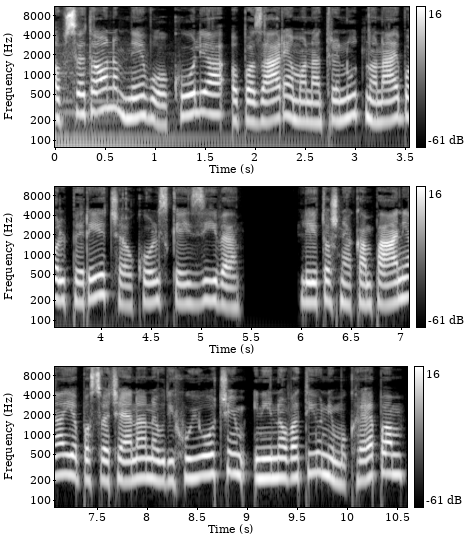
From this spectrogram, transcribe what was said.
Ob Svetovnem dnevu okolja opozarjamo na trenutno najbolj pereče okoljske izzive, Letošnja kampanja je posvečena navdihujočim in inovativnim ukrepom,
